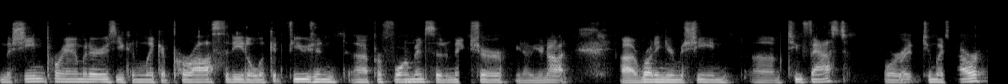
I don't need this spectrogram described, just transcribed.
machine parameters. You can look at porosity to look at fusion uh, performance so to make sure you know you're not uh, running your machine um, too fast or right. too much power.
